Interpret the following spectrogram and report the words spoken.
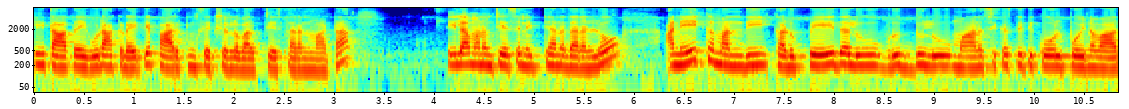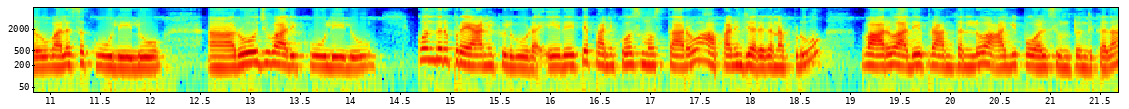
ఈ తాతయ్య కూడా అక్కడైతే పార్కింగ్ సెక్షన్లో వర్క్ చేస్తారనమాట ఇలా మనం చేసే నిత్యాన్నదానంలో అనేక మంది కడు పేదలు వృద్ధులు మానసిక స్థితి కోల్పోయిన వారు వలస కూలీలు రోజువారీ కూలీలు కొందరు ప్రయాణికులు కూడా ఏదైతే పని కోసం వస్తారో ఆ పని జరగనప్పుడు వారు అదే ప్రాంతంలో ఆగిపోవాల్సి ఉంటుంది కదా.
